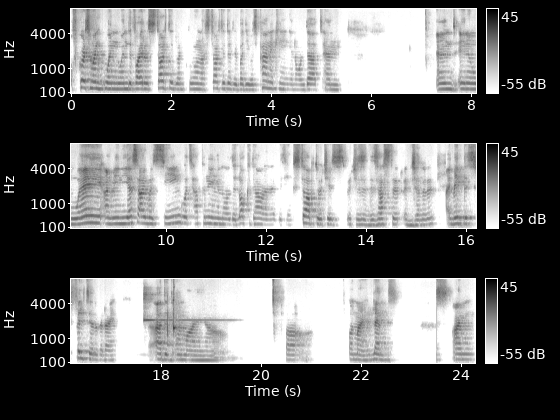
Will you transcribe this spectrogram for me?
of course, when when when the virus started, when Corona started, everybody was panicking and all that, and and in a way, I mean, yes, I was seeing what's happening and all the lockdown and everything stopped, which is which is a disaster in general. I made this filter that I added on my uh, uh, on my lens. I'm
